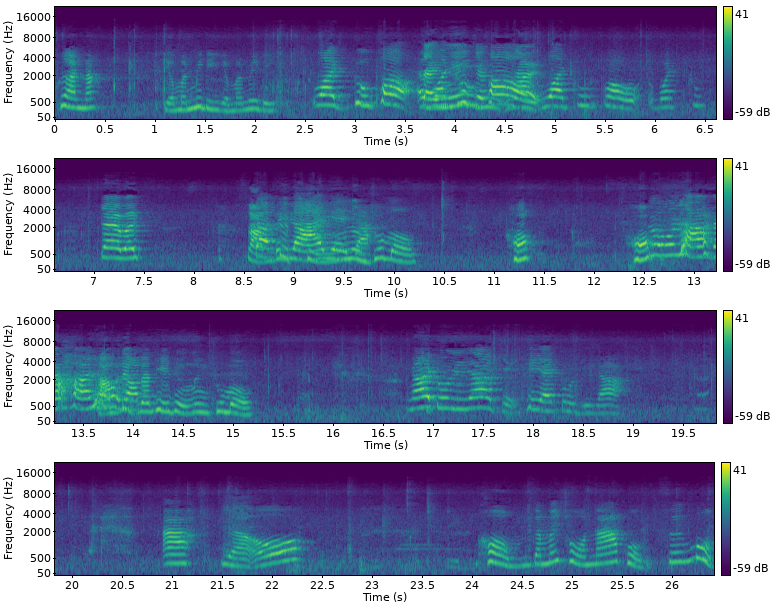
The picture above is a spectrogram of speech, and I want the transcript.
เพื่อนนะ เดี๋ยวมันไม่ดีเดี๋ยวมันไม่ดี วัดทูพอไอ้วัดทูพอวัดทูพอวัดทูใจไว้สามสิบถึงหนึ่งชั่วโมงฮอกฮอกดูเรานะคะสามสิบนาทีถึงหนึ่งชั่วโมง ง่ายตัวดียากเจ๊พี่ยายตัวดียากอะ เดี๋ยว ผมจะไม่โชว์หน้าผม ซึ่งผม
